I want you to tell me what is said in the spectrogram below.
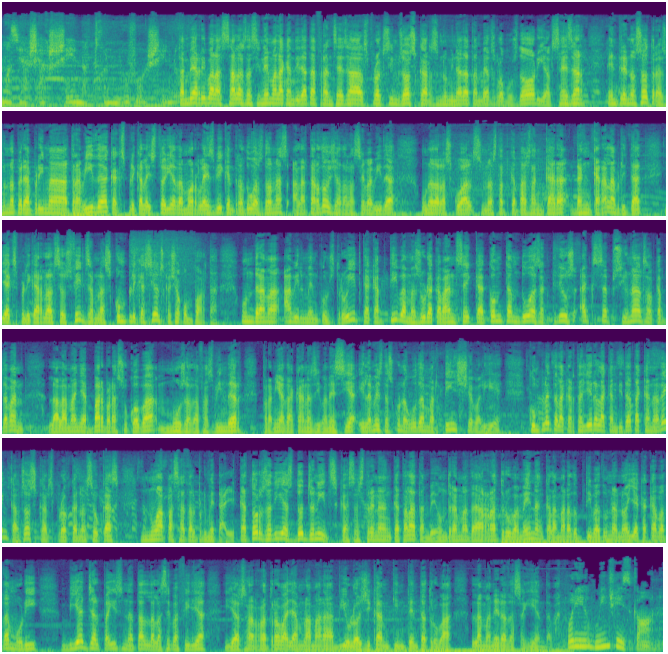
commencer à chercher notre nouveau chez nous. També arriba a les sales de cinema la candidata francesa als pròxims Oscars, nominada també als Globus d'Or i al César, Entre Nosotres, una òpera prima atrevida que explica la història d'amor lèsbic entre dues dones a la tardor ja de la seva vida, una de les quals no ha estat capaç encara d'encarar la veritat i explicar-la als seus fills amb les complicacions que això comporta. Un drama hàbilment construït que captiva a mesura que avança i que compta amb dues actrius excepcionals al capdavant, l'alemanya Bàrbara Sukova, musa de Fassbinder, premiada a Canes i Venècia, i la més desconeguda Martine Chevalier. Completa la cartellera la candidata canadenca als Oscars, però que en el seu cas no ha passat el primer tall. 14 dies, 12 nits, que s'estrena en català també, un drama de retrobament en què la mare adoptiva d'una noia que acaba de morir viatja al país natal de la seva filla i es retroba allà amb la mare biològica amb qui intenta trobar la manera de seguir endavant. What do you mean she's gone?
